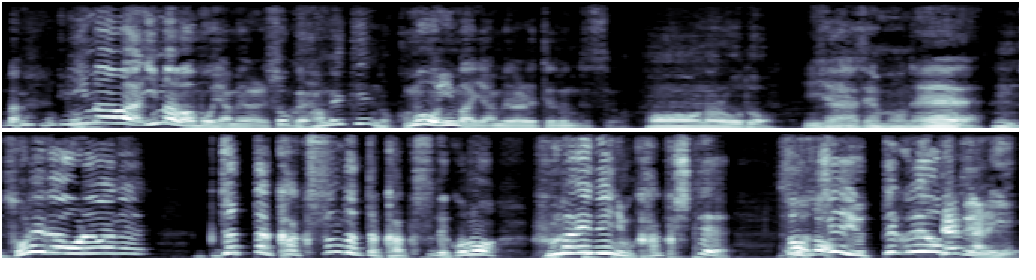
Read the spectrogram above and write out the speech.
まあ、今は、今はもうやめられてそうか、やめてんのか。もう今やめられてるんですよ。ああ、なるほど。いや、でもね、うんそれが俺はね、だったら隠すんだったら隠すで、このフライデーにも隠して、そっちで言ってくれよってだからいう。言っ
